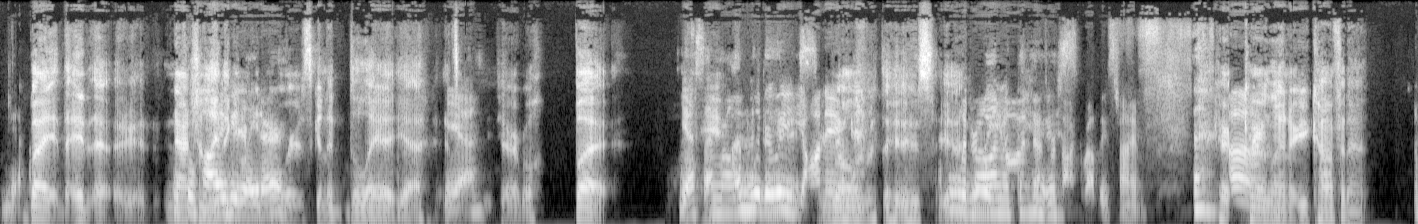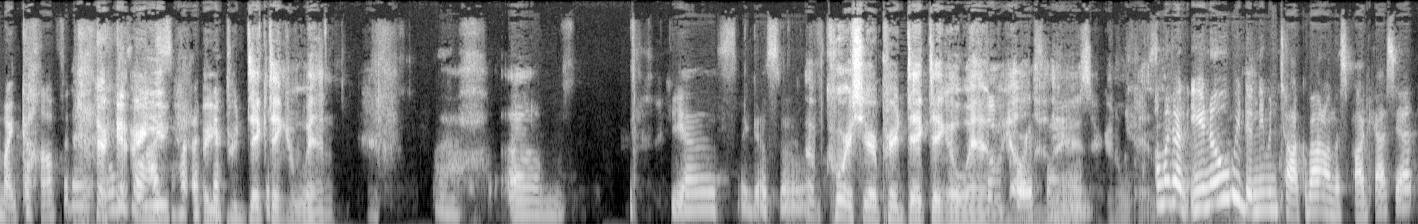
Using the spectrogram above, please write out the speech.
Yeah. But it, uh, naturally, the be game later. before is going to delay it. Yeah, it's Yeah. gonna be terrible. But Yes, I'm I'm rolling. I'm with literally the Hoos. yawning. rolling with the Hoos. I'm Yeah, literally Rolling with the yawning as we're Hoos. talking about these times. Car- um, Caroline, are you confident? Am I confident? Are- When was the are you- Are you predicting a win? um, yes, I guess so. Of course, you're predicting a win. Of we all know course the are going to win. Oh my god, you know what we didn't even talk about on this podcast yet?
